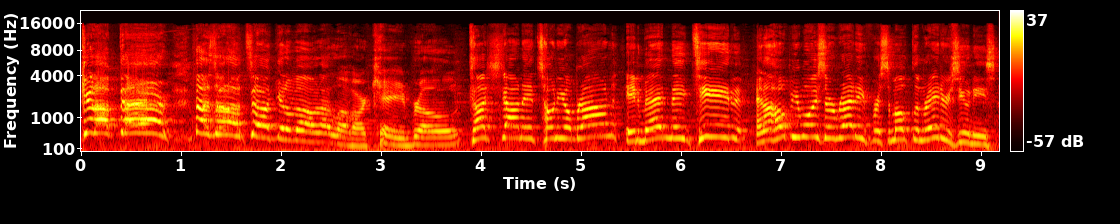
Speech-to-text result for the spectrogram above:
Get up there! That's what I'm talking about. I love arcade, bro. Touchdown Antonio Brown in Madden 18. And I hope you boys are ready for some Oakland Raiders unis.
